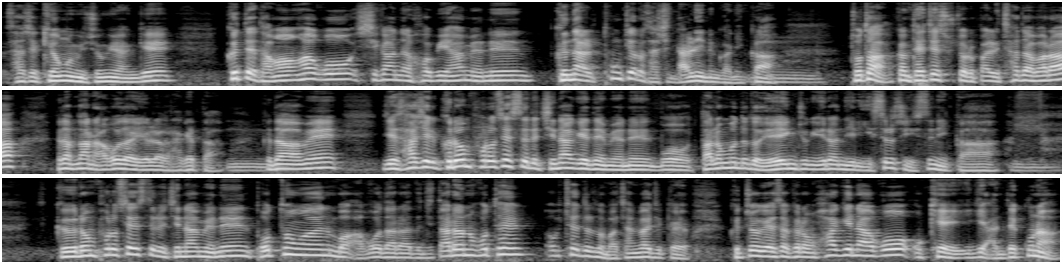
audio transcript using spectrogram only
사실 경험이 중요한 게 그때 당황하고 시간을 허비하면은 그날 통째로 다시 날리는 거니까 좋다. 그럼 대체 숙소를 빨리 찾아봐라. 그다음 난 아고다에 연락을 하겠다. 그다음에 이제 사실 그런 프로세스를 지나게 되면은 뭐 다른 분들도 여행 중에 이런 일이 있을 수 있으니까 그런 프로세스를 지나면은 보통은 뭐 아고다라든지 다른 호텔 업체들도 마찬가지일 거예요. 그쪽에서 그럼 확인하고 오케이 이게 안 됐구나.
